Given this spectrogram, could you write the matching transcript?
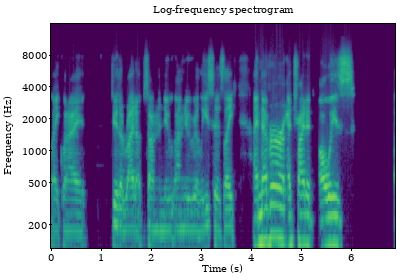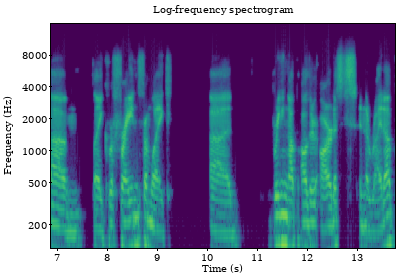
like when I do the write ups on the new on new releases. Like I never I try to always um like refrain from like uh bringing up other artists in the write up.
